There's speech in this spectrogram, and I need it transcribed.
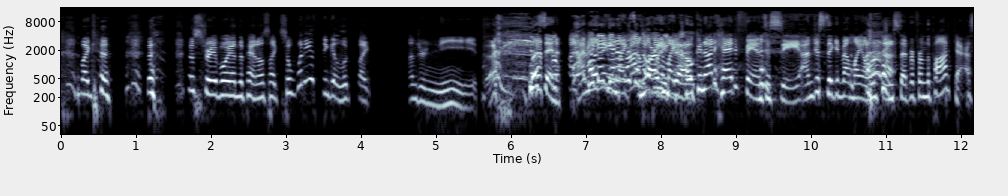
like the, the stray boy on the panel is like, so what do you think it looks like underneath? Listen, I'm I living in my, I'm a living in my coconut head fantasy. I'm just thinking about my own thing separate from the podcast.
